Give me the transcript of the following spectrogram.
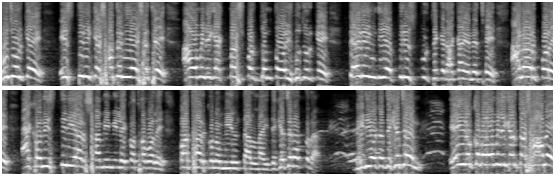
হুজুরকে স্ত্রীকে সাথে নিয়ে এসেছে। আওয়ামী লীগ এক মাস পর্যন্ত ওই হুজুরকে ট্রেনিং দিয়ে পিরিজপুর থেকে ঢাকায় এনেছে। আনার পরে এখন স্ত্রী আর স্বামী মিলে কথা বলে। কথার কোনো মিল তাল নাই। দেখেছেন আপনারা? ভিডিওটা দেখেছেন? এইরকম আওয়ামী লীগের দশা হবে।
